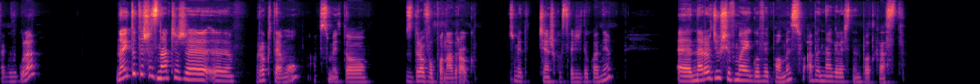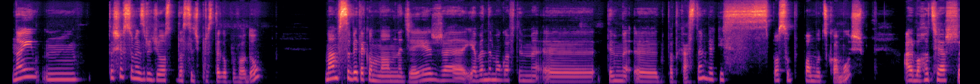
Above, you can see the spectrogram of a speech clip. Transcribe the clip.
tak w ogóle. No i to też oznacza, że y, rok temu, a w sumie to zdrowo ponad rok, w sumie to ciężko stwierdzić dokładnie, y, narodził się w mojej głowie pomysł, aby nagrać ten podcast. No i mm, to się w sumie zrodziło z dosyć prostego powodu. Mam w sobie taką małą nadzieję, że ja będę mogła w tym, y, tym y, podcastem w jakiś sposób pomóc komuś, albo chociaż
